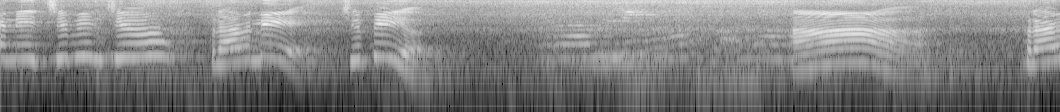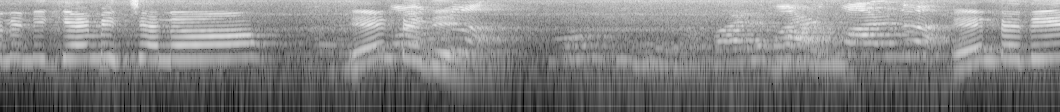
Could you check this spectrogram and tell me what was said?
ప్రవళిక చూపించు. ప్రవళి చూపియు ఆ, ప్రవళి నీకేమి ఇచ్చాను? ఏంటది? ఏంటది?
